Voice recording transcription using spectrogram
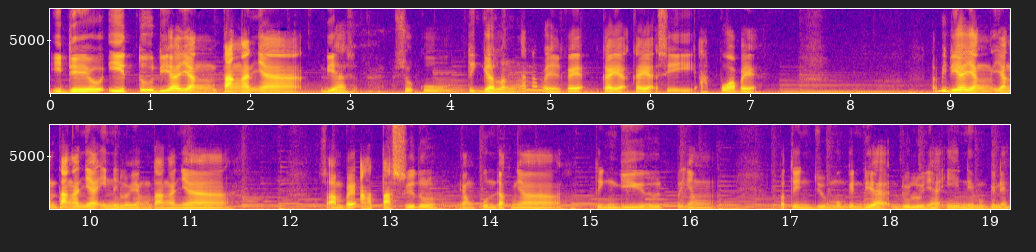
Ideo itu dia yang tangannya dia suku tiga lengan apa ya? Kayak kayak kayak si Apo apa ya? Tapi dia yang yang tangannya ini loh, yang tangannya sampai atas gitu loh, yang pundaknya tinggi gitu, yang petinju mungkin dia dulunya ini mungkin ya.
